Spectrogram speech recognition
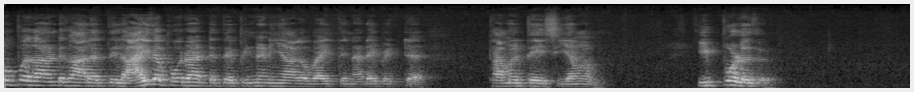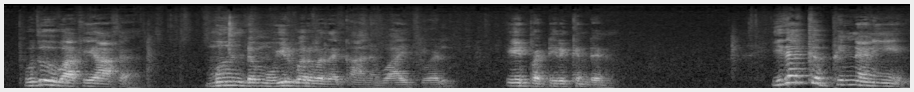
முப்பது ஆண்டு காலத்தில் ஆயுத போராட்டத்தை பின்னணியாக வைத்து நடைபெற்ற தமிழ் தேசியமும் இப்பொழுது புது வகையாக மீண்டும் உயிர் வருவதற்கான வாய்ப்புகள் ஏற்பட்டிருக்கின்றன. இதற்கு பின்னணியில்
